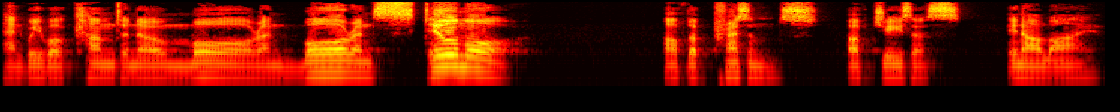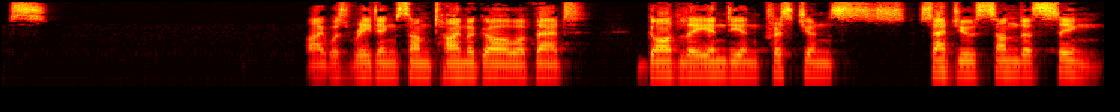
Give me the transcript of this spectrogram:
and we will come to know more and more and still more of the presence of Jesus in our lives. I was reading some time ago of that godly Indian Christian Sadhu Sundar Singh,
